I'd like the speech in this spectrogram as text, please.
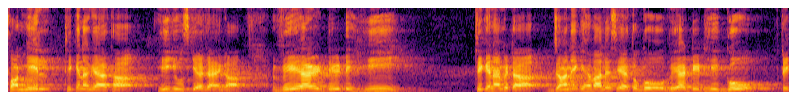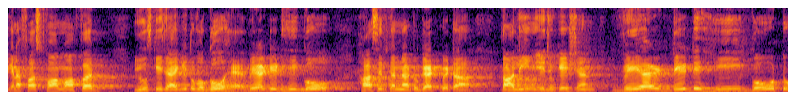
फॉर मेल ठीक है ना, गया था ही यूज़ किया जाएगा। वेयर डिड ही ठीक है ना बेटा? जाने के हवाले से है तो गो वेयर डिड ही गो ठीक है ना? First form of verb use की जाएगी तो वो गो है. वेयर डिड ही गो हासिल करना टू गेट बेटा. तालीम education where did he go to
